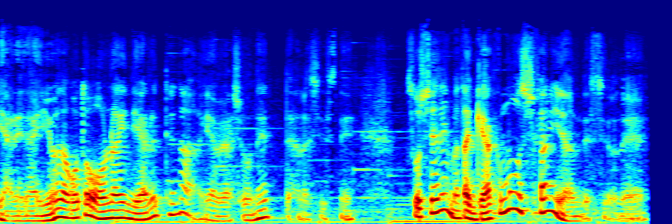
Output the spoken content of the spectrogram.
やれないようなことをオンラインでやるっていうのはやめましょうねって話ですね。そしてね、また逆もしかりなんですよね。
